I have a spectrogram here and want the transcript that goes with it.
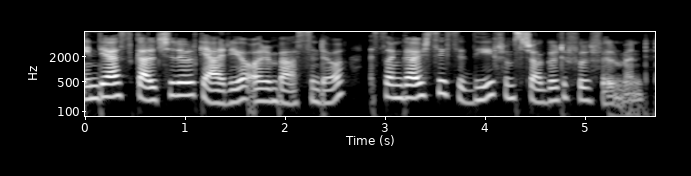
India's cultural carrier or ambassador, Sangharsh Siddhi from struggle to fulfillment.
